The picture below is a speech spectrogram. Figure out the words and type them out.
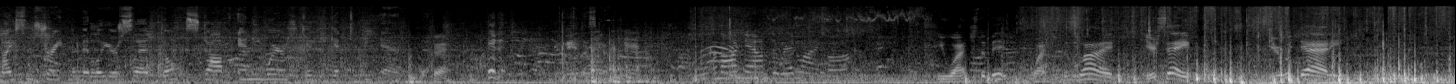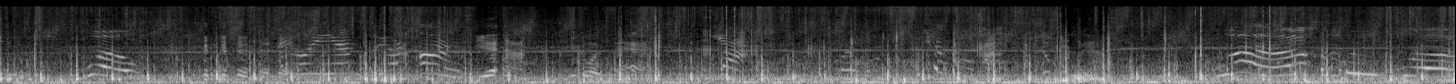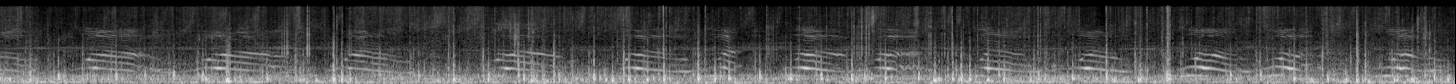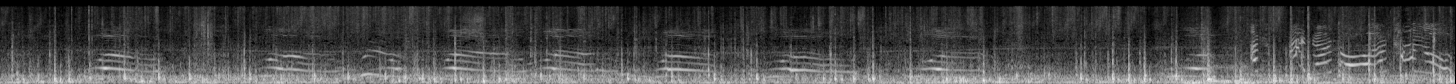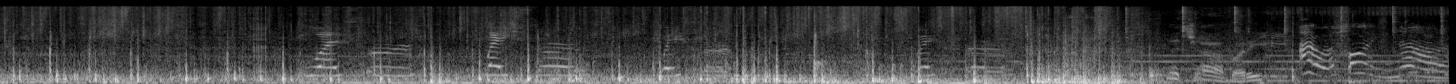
nice and straight in the middle of your sled. Don't stop anywhere until you get to the end. Okay. Hit it. Okay, let's go. Come on down to the red line, Bob. You watch the bit. Watch the slide. You're safe. You're with Daddy. Whoa! Alien, your arms. Yeah. You're going fast. Job, buddy. I was holding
